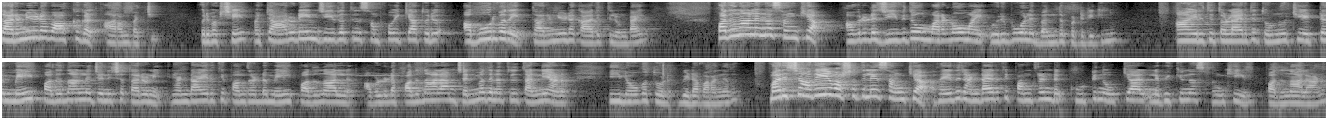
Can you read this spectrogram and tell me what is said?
തരുണിയുടെ വാക്കുകൾ അറം പറ്റി. ഒരുപക്ഷെ മറ്റാരുടെയും ജീവിതത്തിൽ സംഭവിക്കാത്തൊരു അപൂർവതയും തരുണിയുടെ കാര്യത്തിലുണ്ടായി. പതിനാല് എന്ന സംഖ്യ അവരുടെ ജീവിതവും മരണവുമായി ഒരുപോലെ ബന്ധപ്പെട്ടിരിക്കുന്നു. ആയിരത്തി തൊള്ളായിരത്തി തൊണ്ണൂറ്റി എട്ട് മെയ് പതിനാലിന് ജനിച്ച തരുണി രണ്ടായിരത്തി പന്ത്രണ്ട് മെയ് പതിനാലിന് അവളുടെ പതിനാലാം ജന്മദിനത്തിൽ തന്നെയാണ് ഈ ലോകത്തോട് വിട പറഞ്ഞത്. മരിച്ച അതേ വർഷത്തിലെ സംഖ്യ അതായത് രണ്ടായിരത്തി പന്ത്രണ്ട് കൂട്ടി നോക്കിയാൽ ലഭിക്കുന്ന സംഖ്യയും പതിനാലാണ്.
